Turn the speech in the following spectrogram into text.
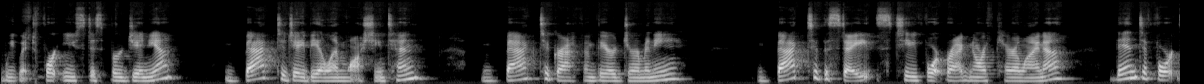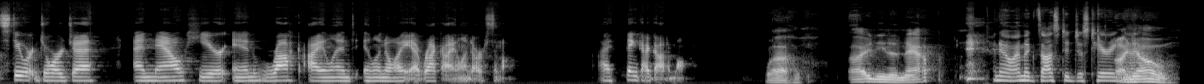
we went to Fort Eustis, Virginia, back to JBLM, Washington, back to Grafenwehr, Germany, back to the States to Fort Bragg, North Carolina, then to Fort Stewart, Georgia, and now here in Rock Island, Illinois at Rock Island Arsenal. I think I got them all. Wow. I need a nap. I know. I'm exhausted just hearing I that. know.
